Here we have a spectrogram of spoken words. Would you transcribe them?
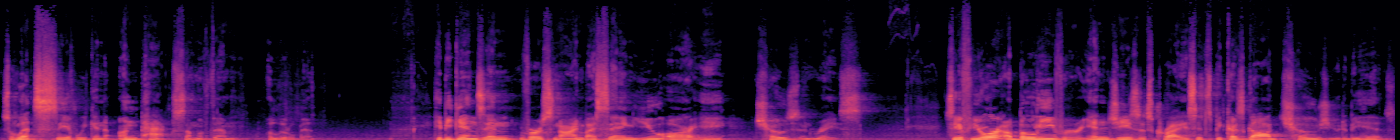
So let's see if we can unpack some of them a little bit. He begins in verse 9 by saying, You are a chosen race. See, if you're a believer in Jesus Christ, it's because God chose you to be His.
